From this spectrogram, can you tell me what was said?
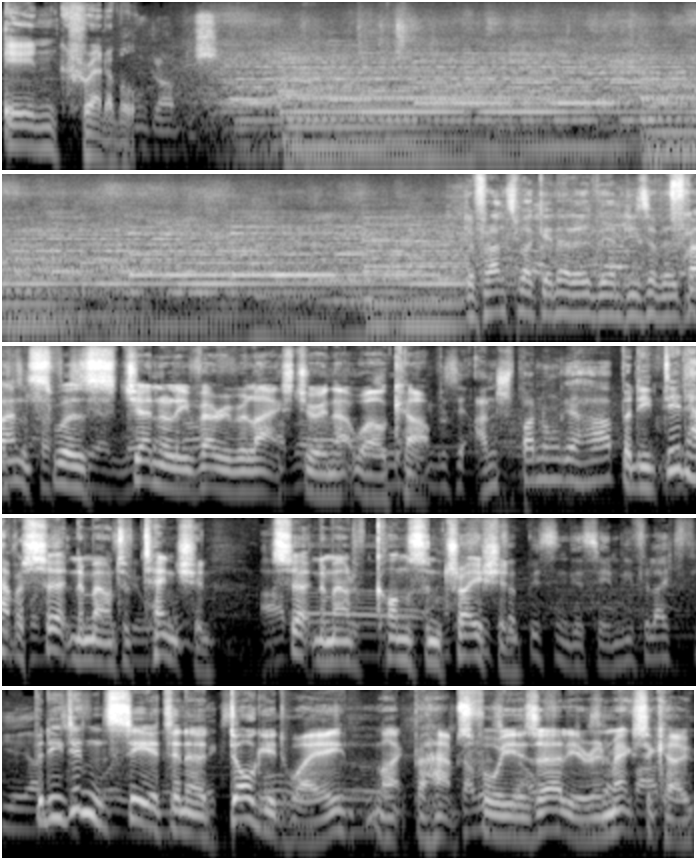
Incredible. Franz was generally very relaxed during that World Cup, but he did have a certain amount of tension certain amount of concentration. But he didn't see it in a dogged way, like perhaps four years earlier in Mexico.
